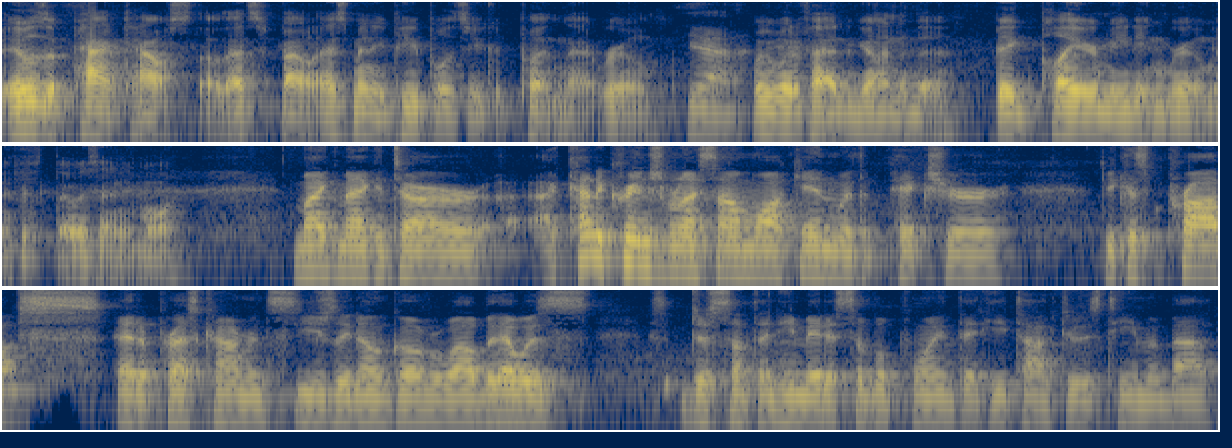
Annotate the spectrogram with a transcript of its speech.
It was a packed house, though. That's about as many people as you could put in that room. Yeah. We would have had to go into the big player meeting room if there was any more. Mike MacIntyre, I kind of cringed when I saw him walk in with a picture because props at a press conference usually don't go over well, but that was just something he made a simple point that he talked to his team about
